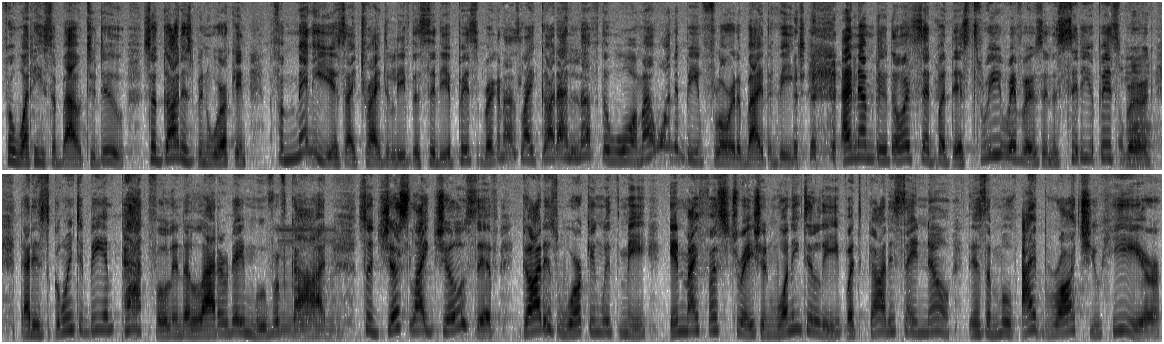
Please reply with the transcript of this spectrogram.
for what he's about to do. So God has been working. For many years, I tried to leave the city of Pittsburgh, and I was like, God, I love the warm. I want to be in Florida by the beach. and um, the Lord said, but there's three rivers in the city of Pittsburgh that is going to be impactful in the latter day move of mm. God. So just like Joseph, God is working with me in my frustration, wanting to leave, but God is saying, no, there's a move. I brought you here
